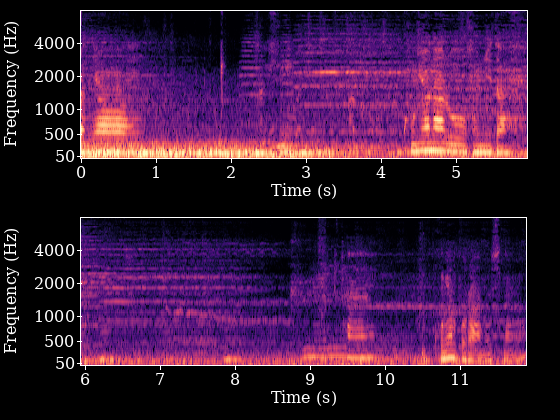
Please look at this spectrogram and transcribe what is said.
안녕. 공연하러 갑니다. 하이. 공연 보러 안 오시나요?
